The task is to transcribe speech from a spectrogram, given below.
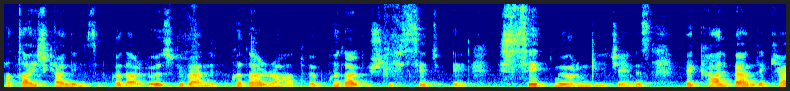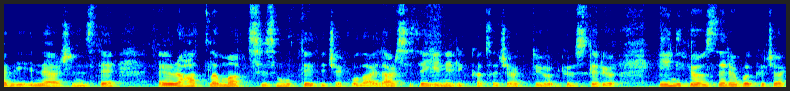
Hatta hiç kendinizi bu kadar özgüvenli, bu kadar rahat ve bu kadar güçlü hisset, e, hissetmiyorum diyeceğiniz ve kalben de kendi enerjinizde e, rahatlama, sizi mutlu edecek olaylar size yenilik katacak diyor, gösteriyor. Yeni gözlere bakacak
